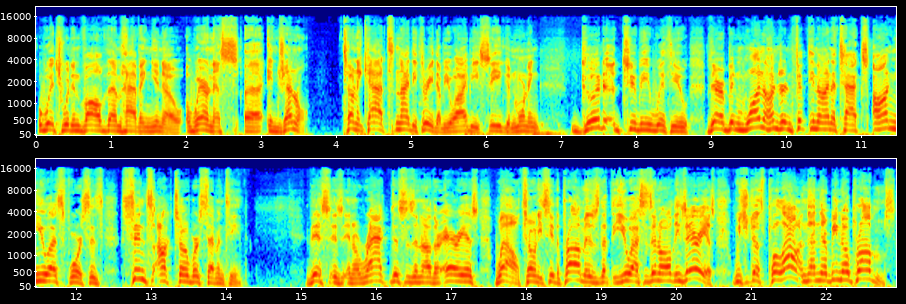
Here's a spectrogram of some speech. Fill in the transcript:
which would involve them having, you know, awareness uh, in general. Tony Katz, 93 WIBC, good morning. Good to be with you. There have been 159 attacks on U.S. forces since October 17th. This is in Iraq. This is in other areas. Well, Tony, see, the problem is that the U.S. is in all these areas. We should just pull out and then there'll be no problems.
